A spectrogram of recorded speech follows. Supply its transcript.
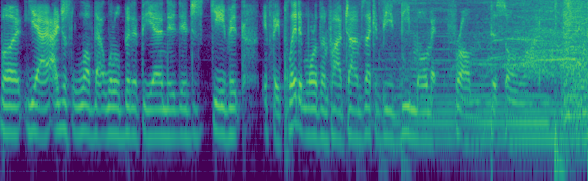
But yeah, I just love that little bit at the end. It, it just gave it, if they played it more than five times, that could be the moment from this song live.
